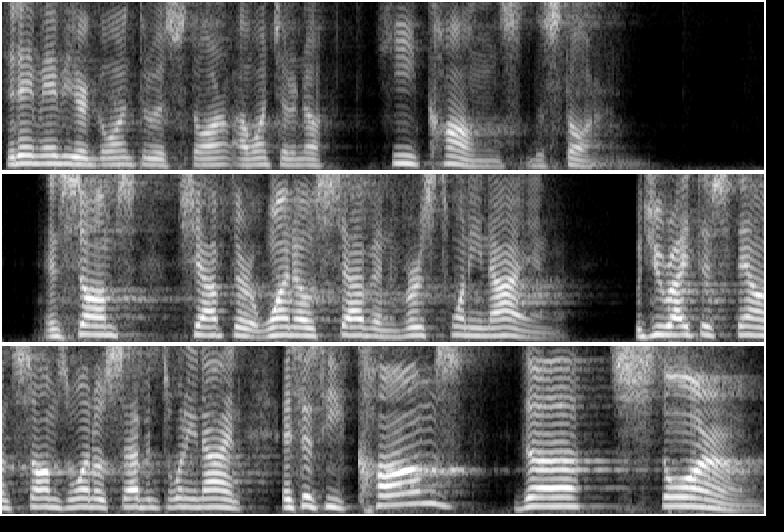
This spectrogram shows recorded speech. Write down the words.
Today, maybe you're going through a storm. I want you to know He calms the storm. In Psalms chapter 107, verse 29, would you write this down? Psalms 107, 29. It says, He calms the storm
